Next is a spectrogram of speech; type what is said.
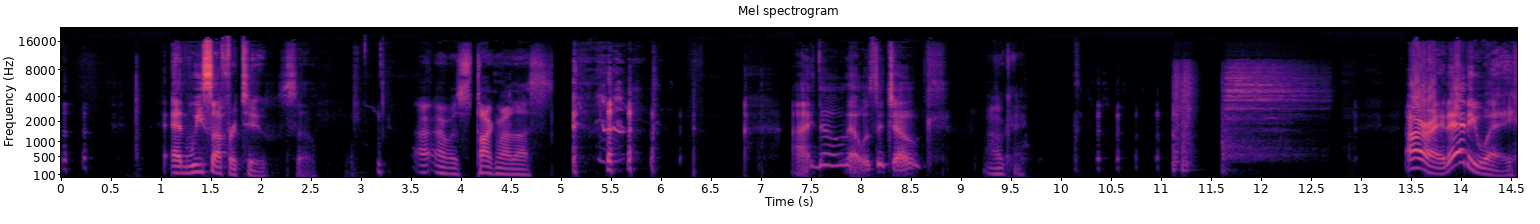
and we suffer too. So I, I was talking about us. I know that was a joke. Okay. All right. Anyway,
